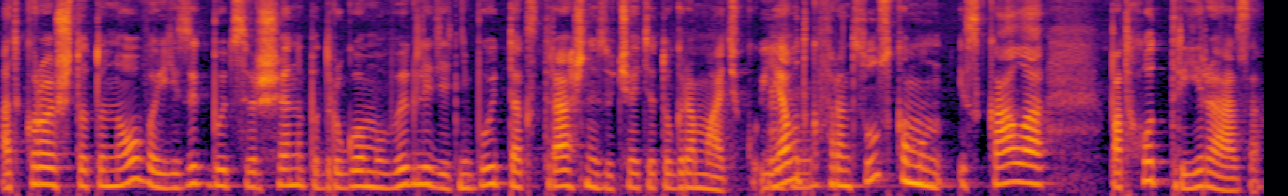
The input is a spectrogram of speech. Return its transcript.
откроешь что-то новое, язык будет совершенно по-другому выглядеть, не будет так страшно изучать эту грамматику. Угу. Я вот к французскому искала подход три раза.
